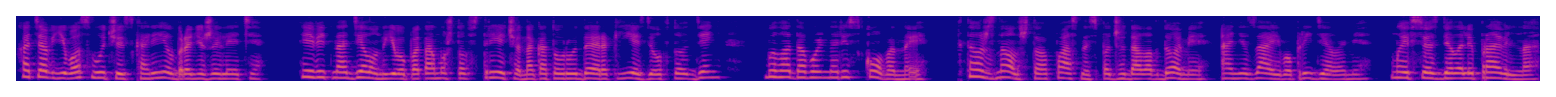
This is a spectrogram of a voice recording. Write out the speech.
хотя в его случае скорее в бронежилете. И ведь надел он его потому, что встреча, на которую Дерек ездил в тот день, была довольно рискованной. Кто ж знал, что опасность поджидала в доме, а не за его пределами. Мы все сделали правильно,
